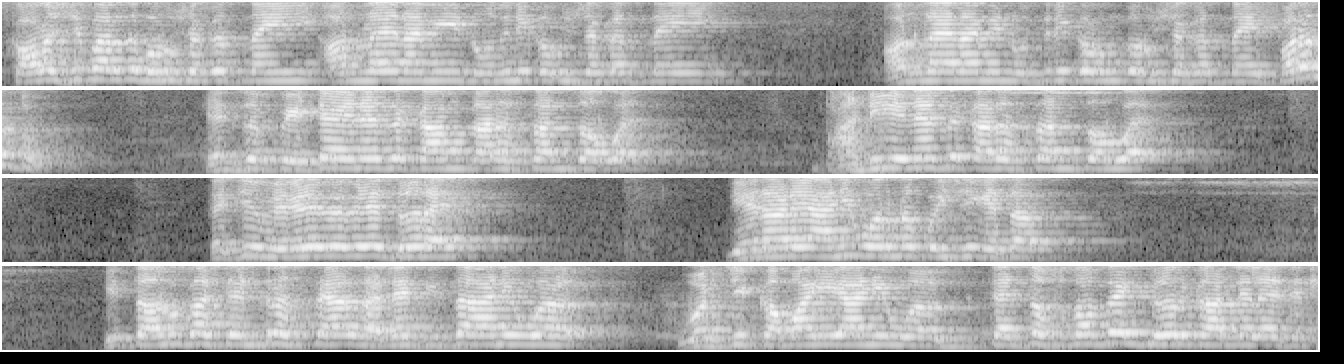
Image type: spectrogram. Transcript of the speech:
स्कॉलरशिप अर्ज भरू शकत नाही. ऑनलाईन आम्ही नोंदणी करू शकत नाही. ऑनलाईन आम्ही नोंदणी करून करू शकत नाही. परंतु यांचं पेट्या येण्याचं काम कारस्थान चालू आहे. भांडी येण्याचं कारस्थान चालू आहे. त्याचे वेगळे वेगळे दर आहेत. देणारे आणि वरनं पैसे घेतात. ही तालुका सेंटर्स तयार झाल्या. तिथं आणि वर वरची कमाई आणि व त्यांचा स्वतःचा एक दर काढलेला आहे त्यांनी.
